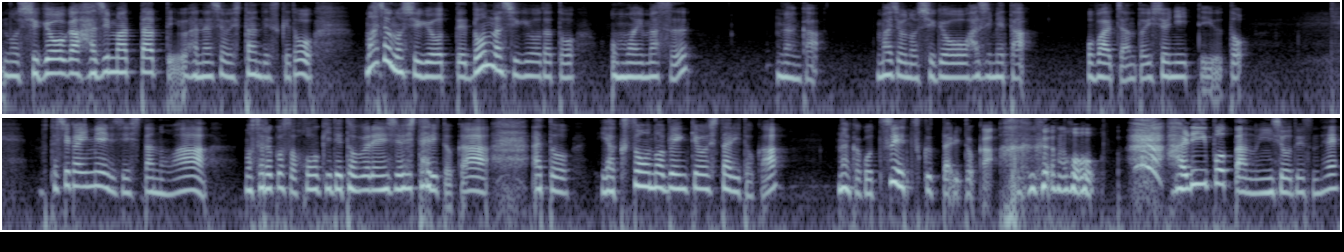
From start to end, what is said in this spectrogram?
の修行が始まったっていう話をしたんですけど、魔女の修行ってどんな修行だと思います？なんか魔女の修行を始めたおばあちゃんと一緒にっていうと、私がイメージしたのは、もうそれこそほうきで飛ぶ練習したりとか、あと薬草の勉強したりとか、なんかこう杖作ったりとか、もう、ハリーポッターの印象ですね。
